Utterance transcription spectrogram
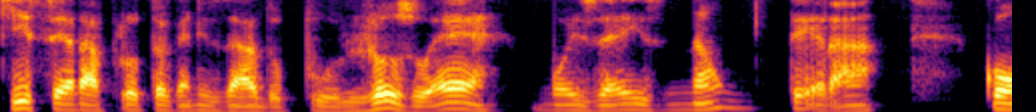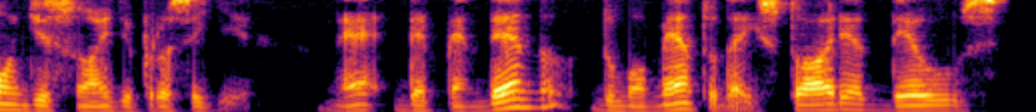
que será protagonizado por Josué, Moisés não terá condições de prosseguir. Né? Dependendo do momento da história, Deus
